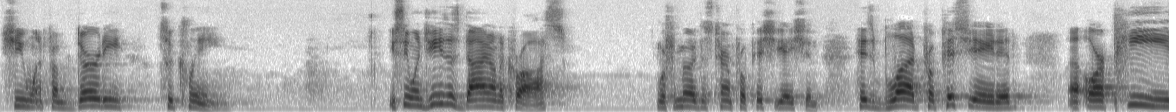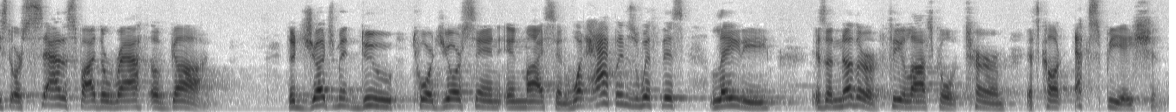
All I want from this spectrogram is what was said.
She went from dirty to clean. You see, when Jesus died on the cross, we're familiar with this term propitiation. His blood propitiated uh, or appeased or satisfied the wrath of God, the judgment due towards your sin and my sin. What happens with this lady is another theological term. It's called expiation.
